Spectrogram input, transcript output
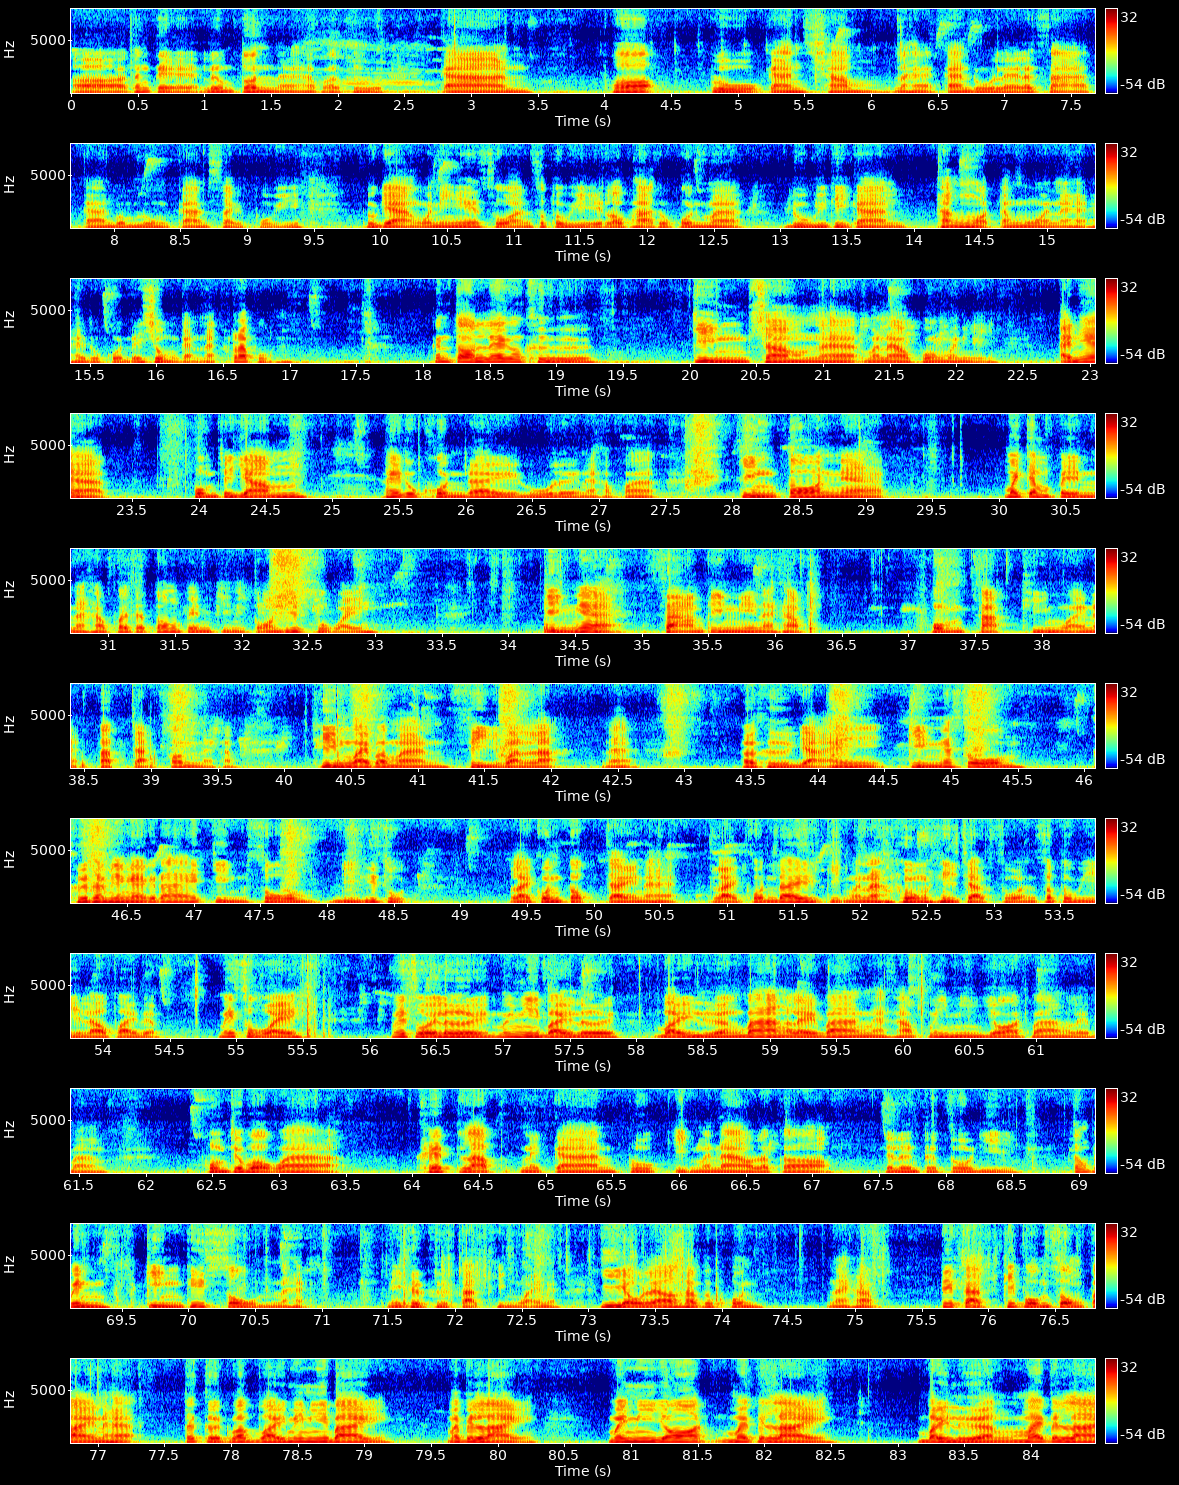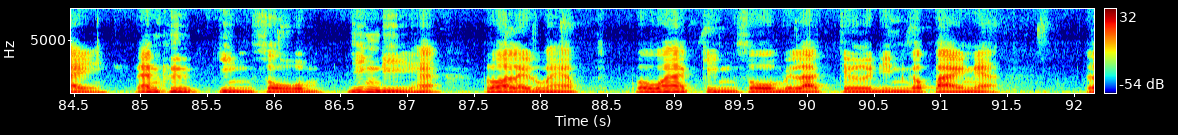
เอ่อตั้งแต่เริ่มต้นนะครับ ก็คือการเพาะ ลูกการชำนะฮะการดูแลรักษาการบำรุงการใส่ปุ๋ย ทุกอย่างวันนี้สวนซับตวีเราพาทุกคนมาดูวิธีการทั้งหมดทั้งมวลนะฮะให้ทุกคนได้ชมกันนะครับผมขั้นตอนแรกก็คือ กิ่งชำนะฮะมะนาวพวงมณีไอเนี้ยผมจะย้ำให้ทุกคนได้รู้เลยนะครับว่ากิ่งตอนเนี่ยไม่จำเป็นนะครับว่าจะต้องเป็นกิ่งตอนที่สวย กิ่งเนี่ยสามกิ่งนี้นะครับ ผมตัดทิ้งไว้นะตัดจากต้นนะครับ ทิ้งไว้ประมาณสี่วันละนะก็คืออยากให้กิ่งเนี่ยโทรมคือทำยังไงก็ได้ให้กิ่งโทรมดีที่สุด หลายคนตกใจนะฮะหลายคนได้กิ่งมะนาวพวงมณีจากสวนซับตวีแล้วไปแบบ ไม่สวย ไม่สวยเลย ไม่มีใบเลย ใบเหลืองบ้างอะไรบ้างนะครับ ไม่มียอดบ้างอะไรบ้าง ผมจะบอกว่า เคล็ดลับในการปลูกกิ่งมะนาว แล้วก็เจริญเติบโตดี ต้องเป็นกิ่งที่โทมนะฮะนี่คือคือตัดทิ้งไว้เนี่ยเหี่ยวแล้วครับทุกคนนะครับ ที่ตัดที่ผมส่งไปนะฮะถ้าเกิดว่าใบไม่มีใบ ไม่เป็นไร ไม่มียอดไม่เป็นไร ใบเหลืองไม่เป็นไร นั่นคือกิ่งโทมยิ่งดีฮะเพราะอะไรรู้ไหมครับ เพราะว่ากิ่งโทมเวลาเจอดินเข้าไปเนี่ย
